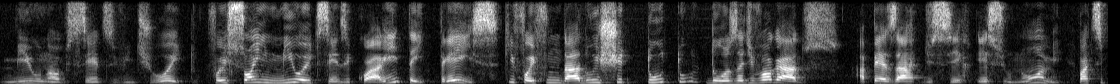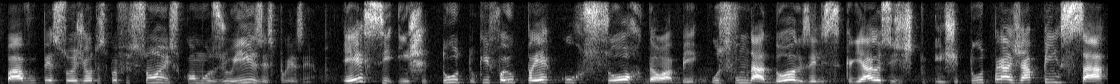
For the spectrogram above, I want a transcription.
1928, foi só em 1843 que foi fundado o Instituto dos Advogados. Apesar de ser esse o nome, participavam pessoas de outras profissões, como os juízes, por exemplo. Esse instituto que foi o precursor da OAB. Os fundadores, eles criaram esse instituto para já pensar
